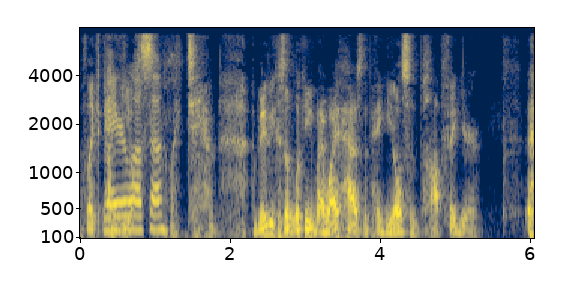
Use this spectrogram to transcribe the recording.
Of like Yeah, Peggy you're Olson. welcome. Like, damn. Maybe because I'm looking. My wife has the Peggy Olson pop figure.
